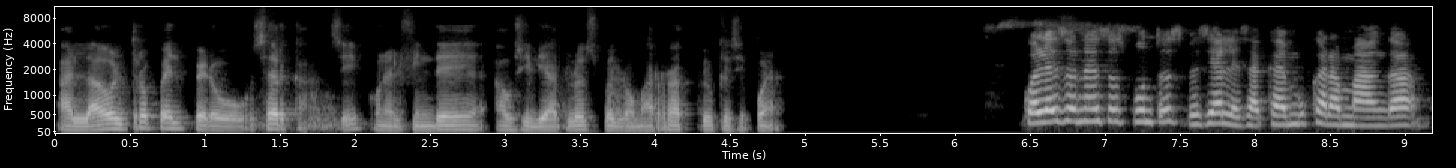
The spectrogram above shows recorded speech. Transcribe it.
al lado del tropel, pero cerca, ¿sí? Con el fin de auxiliarlos pues lo más rápido que se pueda. ¿Cuáles son esos puntos especiales acá en Bucaramanga,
